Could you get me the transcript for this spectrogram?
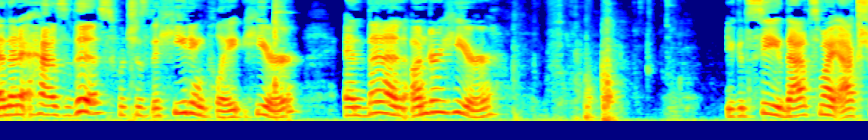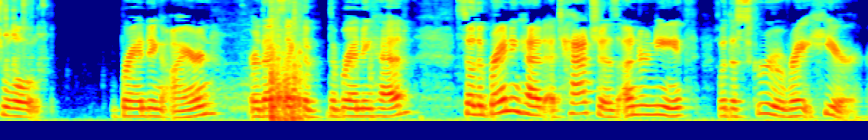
And then it has this, which is the heating plate here. And then under here, you can see that's my actual branding iron, or that's like the, the branding head. So the branding head attaches underneath with a screw right here.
